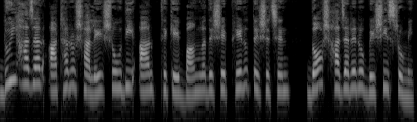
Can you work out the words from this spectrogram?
দুই হাজার আঠারো সালে সৌদি আরব থেকে বাংলাদেশে ফেরত এসেছেন দশ হাজারেরও বেশি শ্রমিক।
